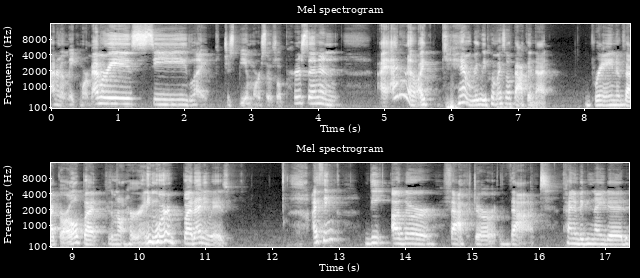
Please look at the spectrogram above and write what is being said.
I don't know, make more memories, C, like just be a more social person. And I, I don't know, I can't really put myself back in that brain of that girl, but because I'm not her anymore. But, anyways, I think the other factor that kind of ignited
